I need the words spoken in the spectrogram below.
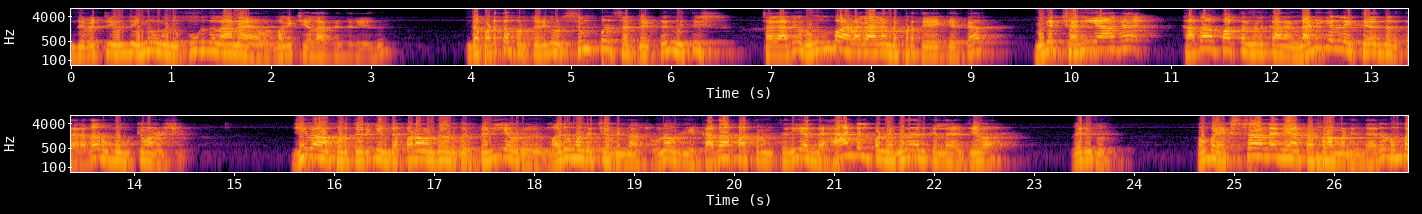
இந்த வெற்றி வந்து இன்னும் கொஞ்சம் கூடுதலான ஒரு மகிழ்ச்சி எல்லாருக்கும் தெரியுது. இந்த படத்தை பொறுத்த வரைக்கும் ஒரு சிம்பிள் சப்ஜெக்ட் நிதிஷ் சகாதி ரொம்ப அழகாக அந்த படத்தை இயக்கியிருக்கார். மிகச் சரியாக கதாபாத்திரங்களுக்கான நடிகர்களை தேர்ந்தெடுத்தார். அதான் ரொம்ப முக்கியமான விஷயம். ஜீவாவை பொறுத்த வரைக்கும் இந்த படம் வந்து அவருக்கு ஒரு பெரிய ஒரு மறுமலர்ச்சி அப்படின்னு தான் சொன்னால் அவருடைய கதாபாத்திரம் சரி அந்த ஹேண்டில் பண்ண விதம் இருக்குல்ல ஜீவா. வெரி குட் ரொம்ப எக்ஸ்ட்ரானரியாக பெர்ஃபார்ம் பண்ணியிருந்தாரு. ரொம்ப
